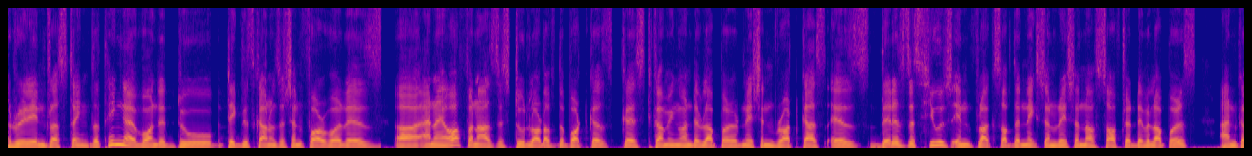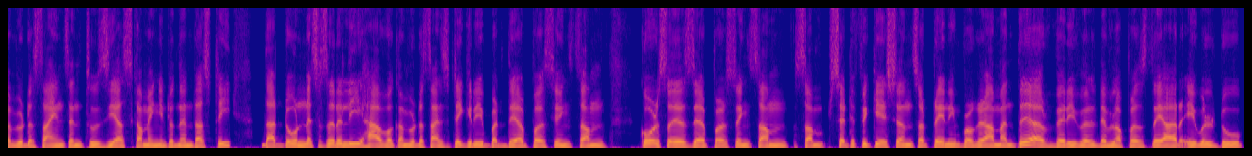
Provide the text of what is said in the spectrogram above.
really interesting. The thing I wanted to take this conversation forward is, uh, and I often ask this to a lot of the podcast guests coming on Developer Nation broadcast, is there is this huge influx of the next generation of software developers and computer science enthusiasts coming into the industry that don't necessarily have a computer science degree, but they are pursuing some courses, they're pursuing some some certifications or training program, and they are very well developers. They are able to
